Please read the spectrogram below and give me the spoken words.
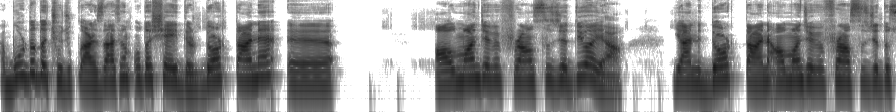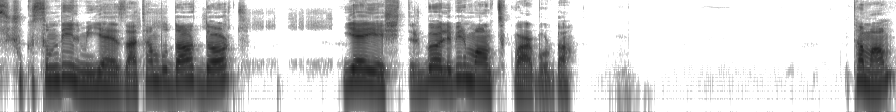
Burada da çocuklar zaten o da şeydir. Dört tane e, Almanca ve Fransızca diyor ya. Yani dört tane Almanca ve Fransızca da şu kısım değil mi? Y zaten. Bu da 4 Y eşittir. Böyle bir mantık var burada. Tamam.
